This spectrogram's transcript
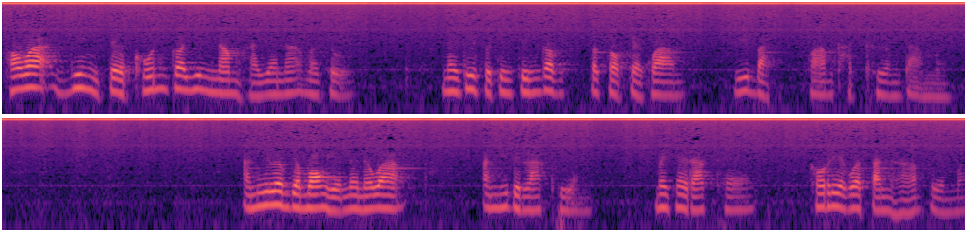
เพราะว่ายิ่งเสพคุ้นก็ยิ่งนำหายนะมาสู่ ในที่สุดจริง ๆ ก็ประสบแต่ความวิบัติ ความขัดเคืองตามมา อันนี้เริ่มจะมองเห็นเลยนะว่า อันนี้เป็นรักเทียม ไม่ใช่รักแท้ เขาเรียกว่าตัณหาเปลี่ยนมา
